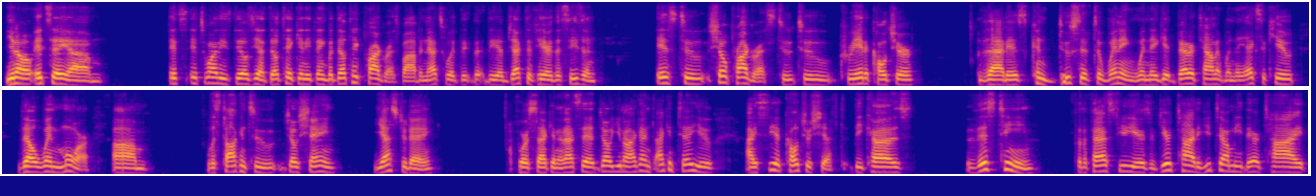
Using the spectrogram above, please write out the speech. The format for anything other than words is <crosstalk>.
You know, it's a um, it's it's one of these deals. Yeah, they'll take anything, but they'll take progress, Bob, and that's what the, the, the objective here this season is to show progress, to to create a culture that is conducive to winning. When they get better talent, when they execute, they'll win more. Um, was talking to Joe Schoen yesterday for a second, and I said, Joe, you know, I can I can tell you, I see a culture shift because this team, for the past few years, if you're tied, if you tell me they're tied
